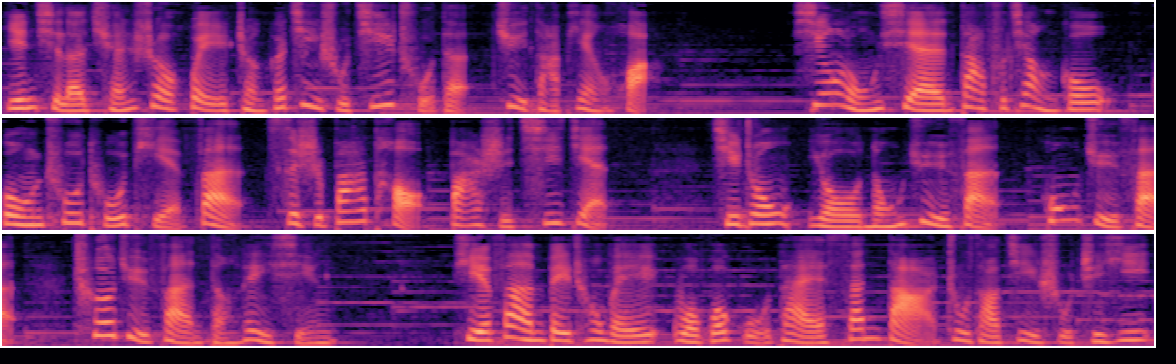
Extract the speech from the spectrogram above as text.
引起了全社会整个技术基础的巨大变化。兴隆县大夫匠沟共出土铁范四十八套八十七件，其中有农具范、工具范、车具范等类型。铁范被称为我国古代三大铸造技术之一，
